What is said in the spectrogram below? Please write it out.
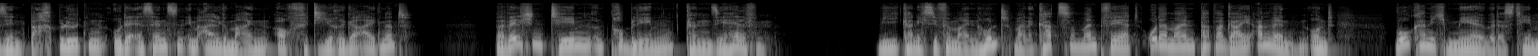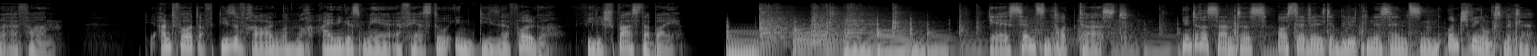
Sind Bachblüten oder Essenzen im Allgemeinen auch für Tiere geeignet? Bei welchen Themen und Problemen können sie helfen? Wie kann ich sie für meinen Hund, meine Katze, mein Pferd oder meinen Papagei anwenden? Und wo kann ich mehr über das Thema erfahren? Die Antwort auf diese Fragen und noch einiges mehr erfährst du in dieser Folge. Viel Spaß dabei! Der Essenzen Podcast. Interessantes aus der Welt der Blütenessenzen und Schwingungsmittel.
